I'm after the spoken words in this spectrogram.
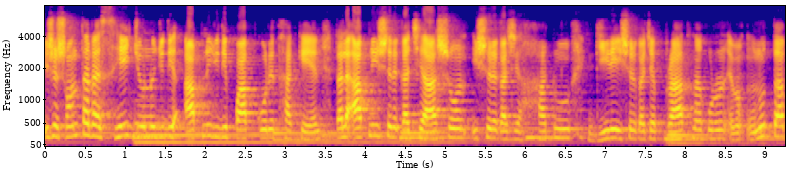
ঈশ্বর সন্তানরা সেই জন্য যদি আপনি যদি পাপ করে থাকেন তাহলে আপনি ঈশ্বরের কাছে আসুন ঈশ্বরের কাছে হাঁটু গিরে ঈশ্বরের কাছে প্রার্থনা করুন এবং অনুতাপ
